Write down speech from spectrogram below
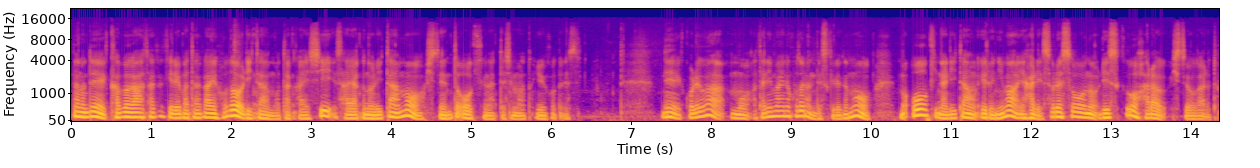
なので株が高ければ高いほどリターンも高いし最悪のリターンも自然と大きくなってしまうということです。でこれはもう当たり前のことなんですけれども、まあ、大きなリターンを得るにはやはりそれ相応のリスクを払う必要があると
